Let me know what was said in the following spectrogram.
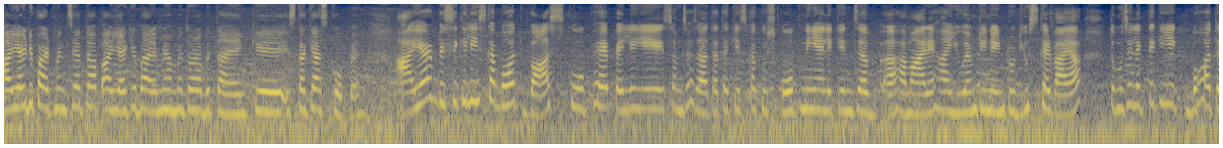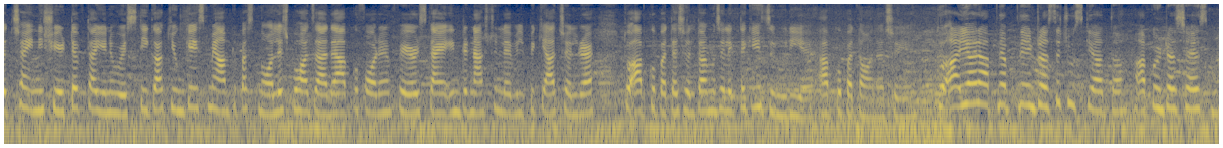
आईआर डिपार्टमेंट से हैं तो आप आईआर के बारे में हमें थोड़ा बताएँ कि इसका क्या स्कोप है। आईआर बेसिकली इसका बहुत वास्ट स्कोप है। पहले ये समझा जाता था कि इसका कुछ स्कोप नहीं है लेकिन जब हमारे यहाँ यूएमटी ने इंट्रोड्यूस करवाया तो मुझे लगता है कि ये एक बहुत अच्छा इनिशिएटिव था यूनिवर्सिटी का क्योंकि इसमें आपके पास नॉलेज बहुत ज़्यादा है आपको फॉरेन अफेयर्स का इंटरनेशनल लेवल पर क्या चल रहा है तो आपको पता चलता है और मुझे लगता है कि ये ज़रूरी है आपको पता होना चाहिए। तो आईआर आपने अपने इंटरेस्ट से चूज़ किया था? आपको इंटरेस्ट है इसमें?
